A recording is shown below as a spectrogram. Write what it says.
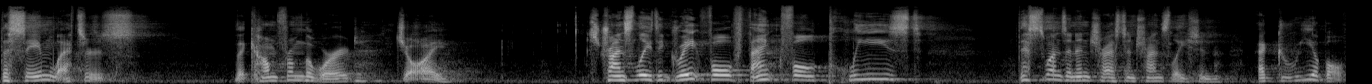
the same letters that come from the word joy. It's translated grateful, thankful, pleased. This one's an interesting translation agreeable.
